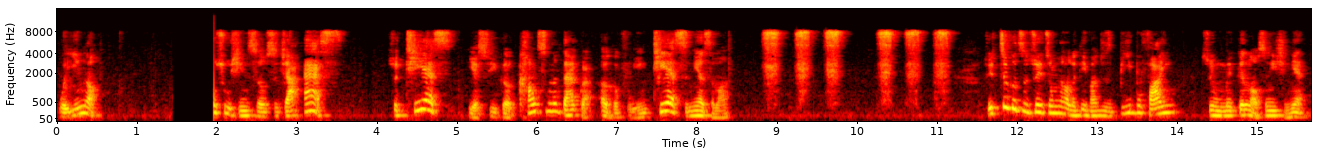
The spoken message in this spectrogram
尾音啊，复数形时候是加 s，所以 ts 也是一个 consonant diagram 二合辅音，ts 念什么？所以这个字最重要的地方就是 b 不发音，所以我们跟老师一起念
